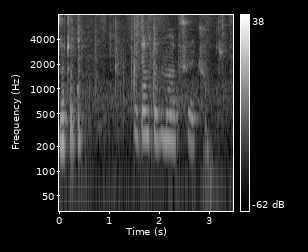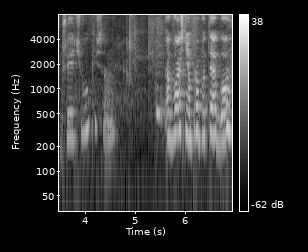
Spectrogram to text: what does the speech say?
Dlaczego? I tam są moje przyjaciółki. Przyjaciółki są. A właśnie a propos tego,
